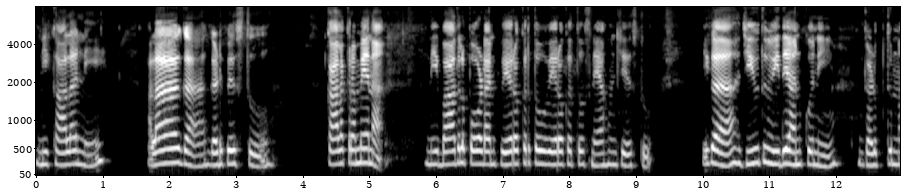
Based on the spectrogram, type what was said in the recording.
నీ కాలాన్ని అలాగా గడిపేస్తూ కాలక్రమేణా నీ బాధలు పోవడానికి వేరొకరితో వేరొకరితో స్నేహం చేస్తూ ఇక జీవితం ఇదే అనుకొని గడుపుతున్న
